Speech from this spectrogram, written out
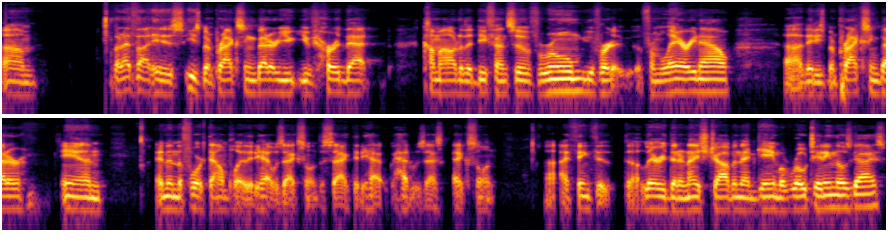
Um, but I thought his he's been practicing better. You you've heard that come out of the defensive room. You've heard it from Larry now uh, that he's been practicing better, and and then the fourth down play that he had was excellent. The sack that he had, had was ex- excellent. Uh, I think that uh, Larry did a nice job in that game of rotating those guys,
